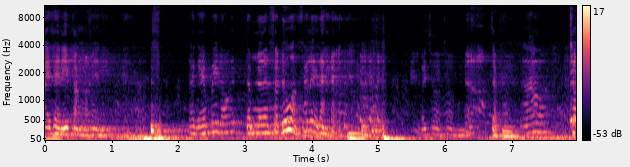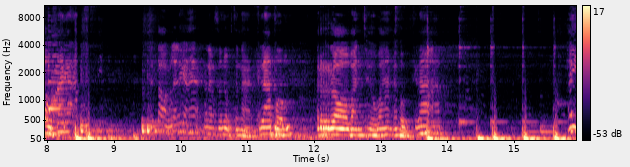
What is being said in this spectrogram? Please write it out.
ได้แค่นี้ฟังมาแค่นี้ ถ้างั้ไม่ร้องดำเนินสะดวกซะเลยนะไม่ชอบชอบผมจับมือเอาชอบไปนะจะตอบเลยแล้วกันฮะกำลังสนุกสนานครับผม รอวันเธอว่างครับผมครับเฮ้ย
